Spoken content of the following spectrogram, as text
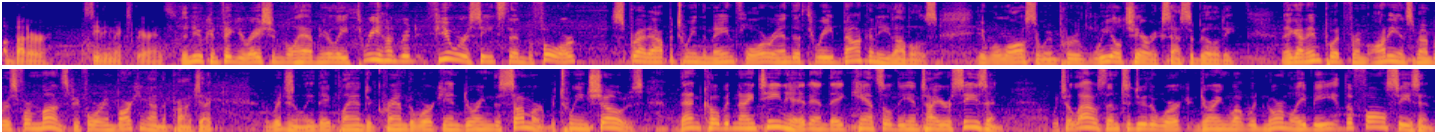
a better seating experience. The new configuration will have nearly 300 fewer seats than before, spread out between the main floor and the three balcony levels. It will also improve wheelchair accessibility. They got input from audience members for months before embarking on the project. Originally, they planned to cram the work in during the summer between shows. Then COVID 19 hit and they canceled the entire season, which allows them to do the work during what would normally be the fall season.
